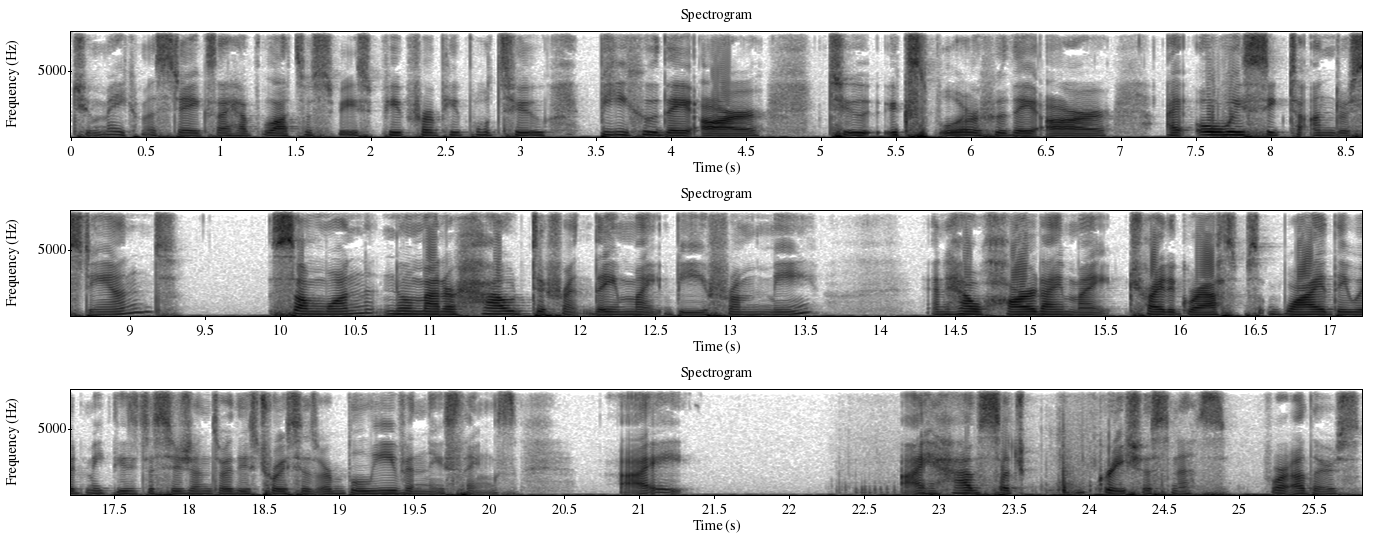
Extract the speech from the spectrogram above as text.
to make mistakes. I have lots of space pe- for people to be who they are, to explore who they are. I always seek to understand someone, no matter how different they might be from me, and how hard I might try to grasp why they would make these decisions or these choices or believe in these things. I I have such graciousness for others.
